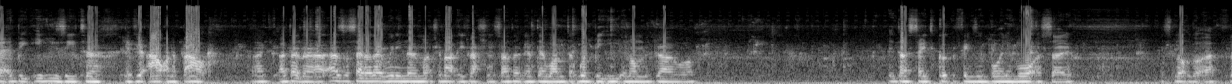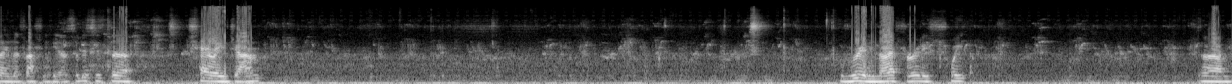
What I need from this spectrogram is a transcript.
That'd be easy to if you're out and about. I, I don't know. As I said, I don't really know much about these rations, so I don't know if they're ones that would be eaten on the go or. It does say to cook the things in boiling water, so it's not got a flameless ration here. So this is the cherry jam. Really nice, really sweet. Um,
